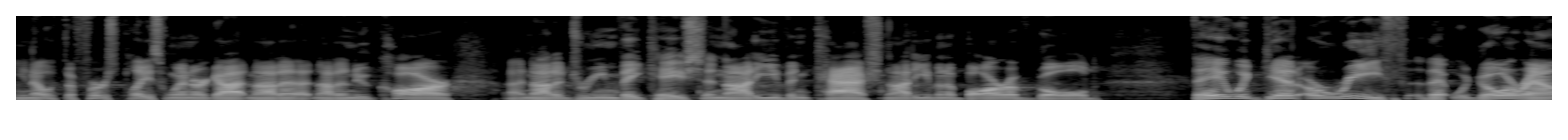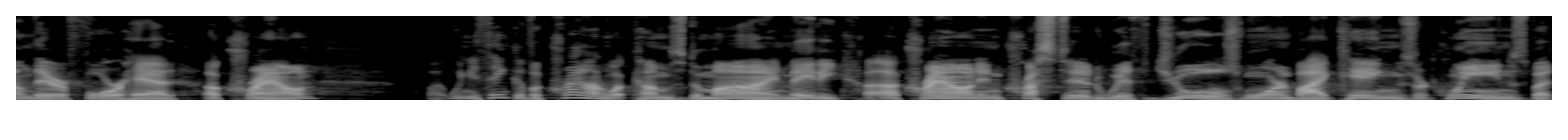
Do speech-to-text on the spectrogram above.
You know what the first place winner got? Not a, not a new car, uh, not a dream vacation, not even cash, not even a bar of gold. They would get a wreath that would go around their forehead, a crown when you think of a crown, what comes to mind? Maybe a crown encrusted with jewels worn by kings or queens, but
